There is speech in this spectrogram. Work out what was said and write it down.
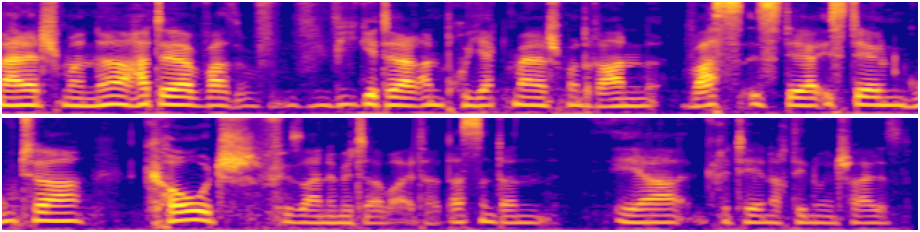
Management, ne, hat er, was, wie geht er an Projektmanagement ran? Was ist der, ist der ein guter Coach für seine Mitarbeiter? Das sind dann eher Kriterien, nach denen du entscheidest.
